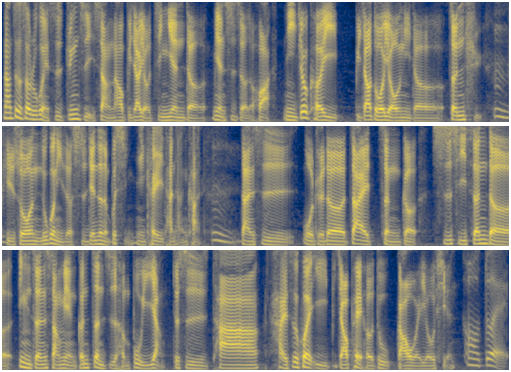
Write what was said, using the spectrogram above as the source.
那这个时候如果你是均值以上，然后比较有经验的面试者的话，你就可以比较多有你的争取。嗯比如说，如果你的时间真的不行，你可以谈谈看。嗯但是我觉得在整个实习生的应征上面跟政治很不一样，就是他还是会以比较配合度高为优先。哦对，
